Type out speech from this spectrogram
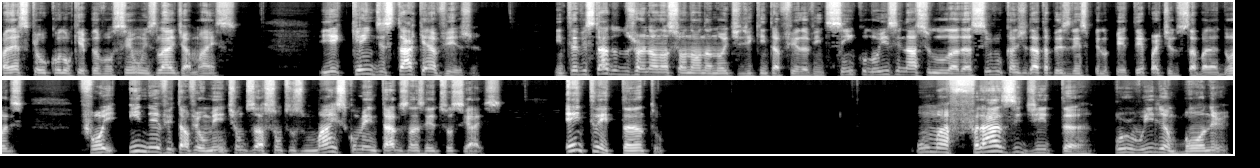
Parece que eu coloquei para você um slide a mais. E quem destaca é a Veja. Entrevistado do Jornal Nacional na noite de quinta-feira, 25, Luiz Inácio Lula da Silva, candidato à presidência pelo PT, Partido dos Trabalhadores, foi inevitavelmente um dos assuntos mais comentados nas redes sociais. Entretanto, uma frase dita por William Bonner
